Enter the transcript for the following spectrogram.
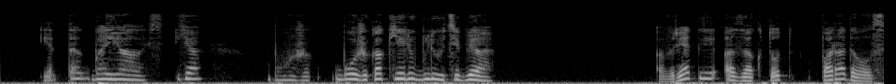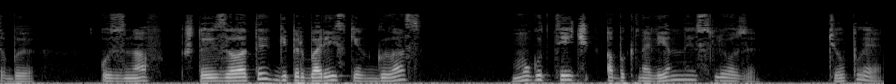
— Я так боялась, я... Боже, боже, как я люблю тебя! — Вряд ли Азак тот порадовался бы, узнав, что из золотых гиперборейских глаз могут течь обыкновенные слезы, теплые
